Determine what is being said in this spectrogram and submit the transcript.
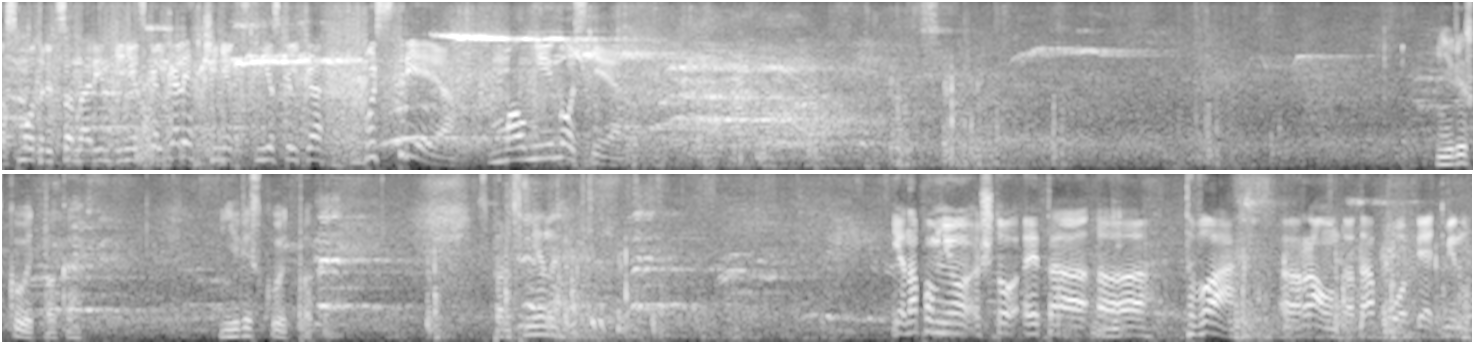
э, смотрится на ринге несколько легче, не- несколько быстрее, молниеноснее. Не рискует пока. Не рискует пока. Спортсмены. Я напомню, что это э, два э, раунда, да, по 5 минут.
